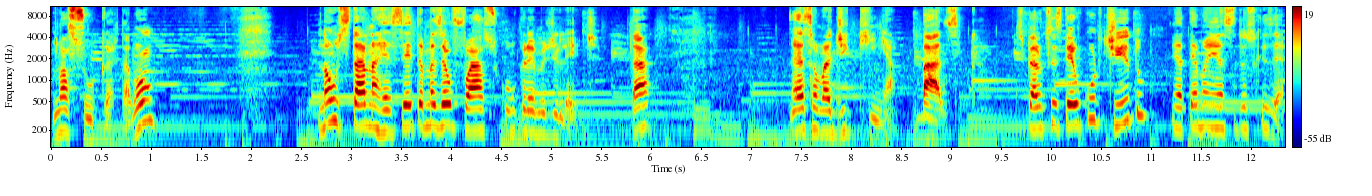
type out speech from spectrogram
no açúcar, tá bom? Não está na receita, mas eu faço com creme de leite, tá? Essa é uma diquinha básica. Espero que vocês tenham curtido e até amanhã, se Deus quiser.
